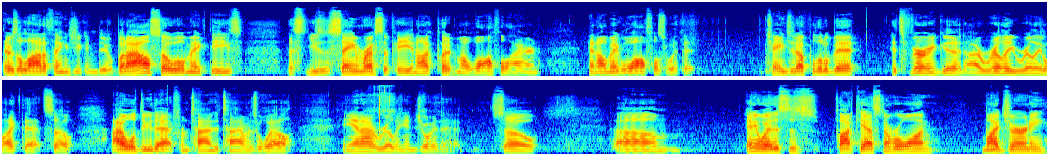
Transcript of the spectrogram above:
There's a lot of things you can do, but I also will make these. This, use the same recipe, and I'll put it in my waffle iron, and I'll make waffles with it. Change it up a little bit. It's very good. I really, really like that. So I will do that from time to time as well, and I really enjoy that. So, um, anyway, this is podcast number one, my journey.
